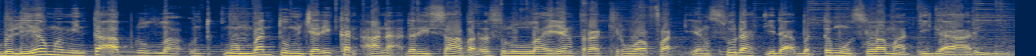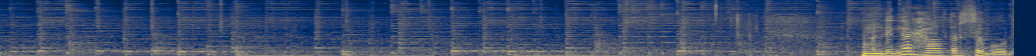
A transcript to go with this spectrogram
Beliau meminta Abdullah untuk membantu mencarikan anak dari sahabat Rasulullah yang terakhir wafat yang sudah tidak bertemu selama tiga hari. Mendengar hal tersebut,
